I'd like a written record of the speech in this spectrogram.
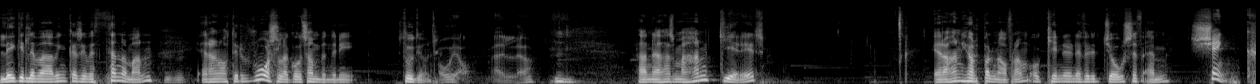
leikillið við að vinga sig við þennan mann er að hann átti rosalega góð sambundin í stúdíun Ó já, eðlilega þannig að það sem hann gerir er að hann hjálpar hann áfram og kynir henni fyrir Joseph M. Schenk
